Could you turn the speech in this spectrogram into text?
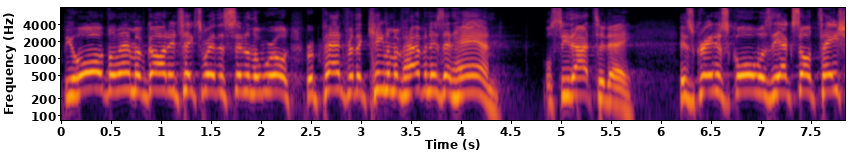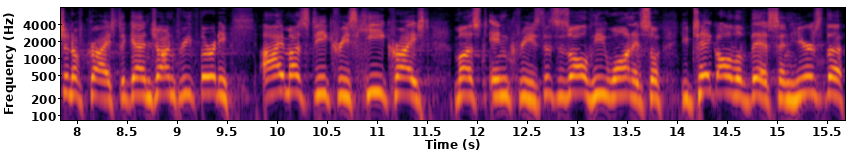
Behold, the Lamb of God who takes away the sin of the world. Repent, for the kingdom of heaven is at hand. We'll see that today. His greatest goal was the exaltation of Christ. Again, John 3:30, I must decrease, he Christ must increase. This is all he wanted. So you take all of this and here's the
